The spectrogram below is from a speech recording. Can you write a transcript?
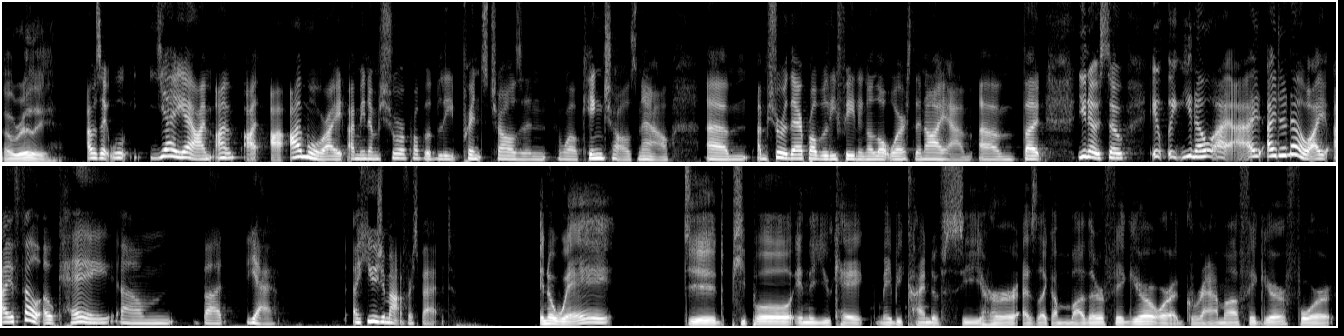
Oh really? I was like, well, yeah, yeah, I'm, I'm, I, I'm all right. I mean, I'm sure probably Prince Charles and well, King Charles now. Um, I'm sure they're probably feeling a lot worse than I am. Um, but you know, so it, you know, I, I, I don't know. I, I felt okay. Um, but yeah, a huge amount of respect. In a way, did people in the UK maybe kind of see her as like a mother figure or a grandma figure for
